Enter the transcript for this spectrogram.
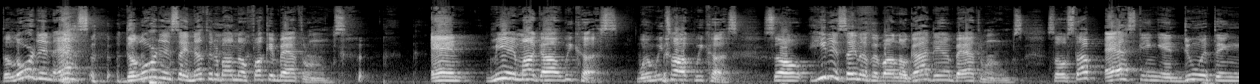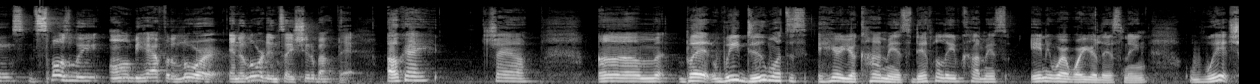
The Lord didn't ask. the Lord didn't say nothing about no fucking bathrooms. And me and my God, we cuss. When we talk, we cuss. So he didn't say nothing about no goddamn bathrooms. So stop asking and doing things supposedly on behalf of the Lord, and the Lord didn't say shit about that. Okay, child. Um, but we do want to hear your comments. Definitely leave comments anywhere where you're listening. Which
